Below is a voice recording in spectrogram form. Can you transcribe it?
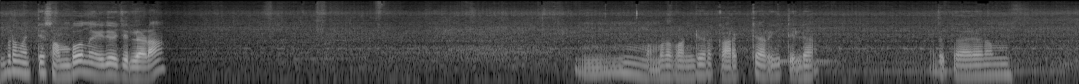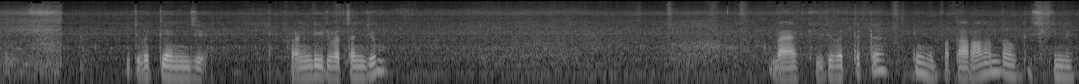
ഇവിടെ മറ്റേ സംഭവം ഒന്നും എഴുതി വെച്ചില്ലടാ നമ്മുടെ വണ്ടിയുടെ കറക്റ്റ് അറിയത്തില്ല. അത് കാരണം ഇരുപത്തിയഞ്ച്. ഫ്രണ്ട് ഇരുപത്തഞ്ചും ബാക്ക് ഇരുപത്തെട്ട് ടു മുപ്പത്താറാണ് എന്താ ഉദ്ദേശിക്കുന്നത്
